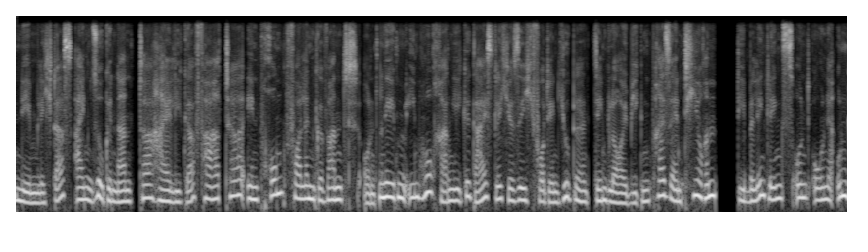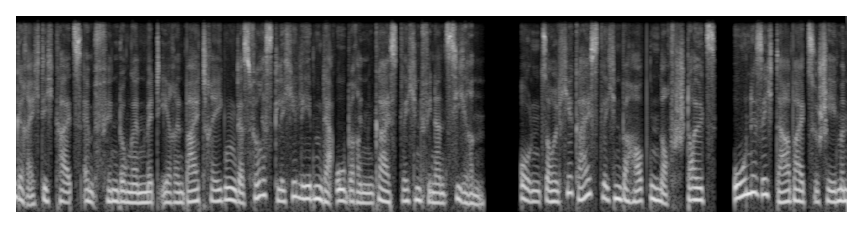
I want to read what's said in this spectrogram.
nämlich dass ein sogenannter Heiliger Vater in prunkvollem Gewand und neben ihm hochrangige Geistliche sich vor den jubelnden Gläubigen präsentieren, die blindlings und ohne Ungerechtigkeitsempfindungen mit ihren Beiträgen das fürstliche Leben der oberen Geistlichen finanzieren. Und solche Geistlichen behaupten noch stolz, ohne sich dabei zu schämen,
